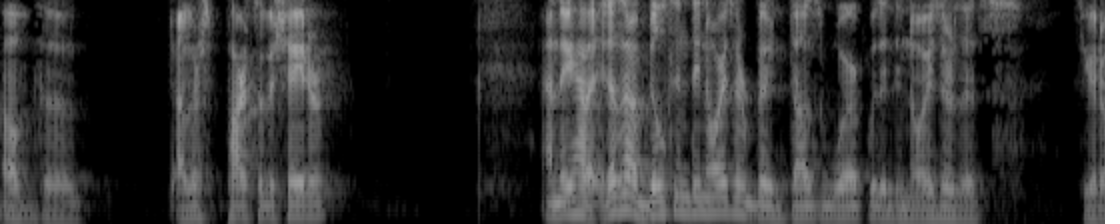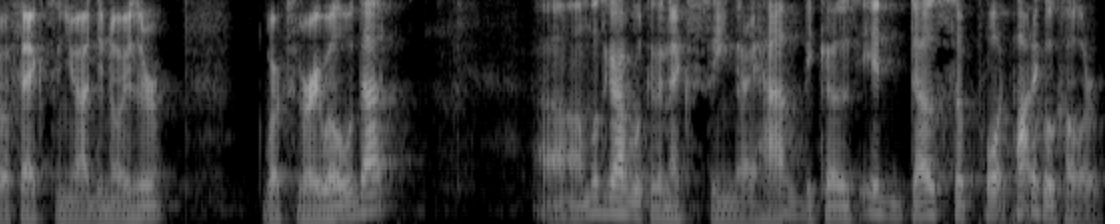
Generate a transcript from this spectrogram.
of the other parts of the shader. And there you have it. It doesn't have a built-in denoiser, but it does work with a denoiser that's, if you go to effects and you add denoiser, works very well with that. Um, let's go have a look at the next scene that I have because it does support particle color,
